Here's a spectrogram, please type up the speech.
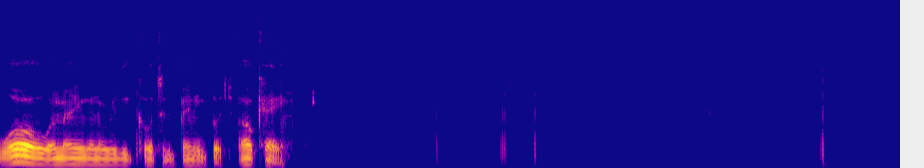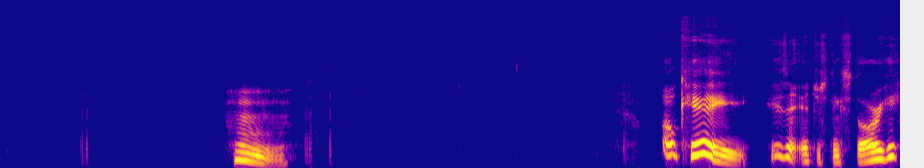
Whoa, I'm not even gonna really go to the Benny Butch. Okay. Hmm. Okay, here's an interesting story.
